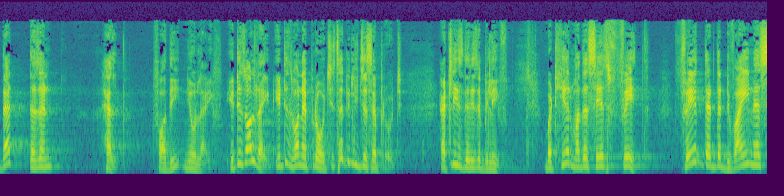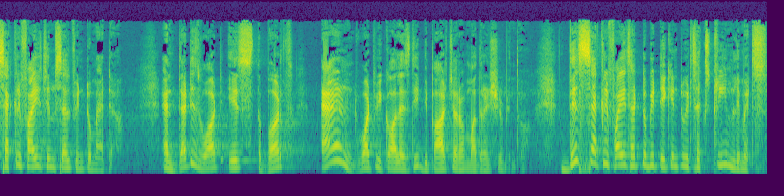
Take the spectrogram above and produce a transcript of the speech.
That doesn't help for the new life. It is all right. It is one approach. It's a religious approach. At least there is a belief. But here, Mother says faith. Faith that the divine has sacrificed himself into matter. And that is what is the birth and what we call as the departure of Mother and Sri This sacrifice had to be taken to its extreme limits.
